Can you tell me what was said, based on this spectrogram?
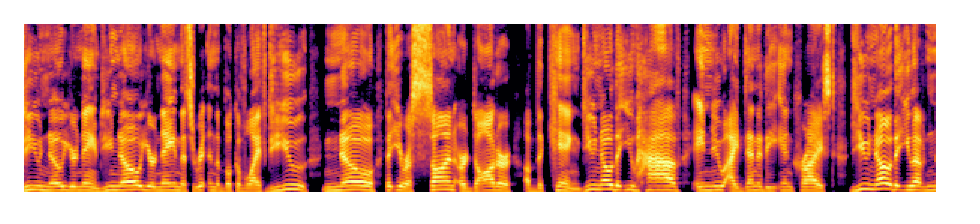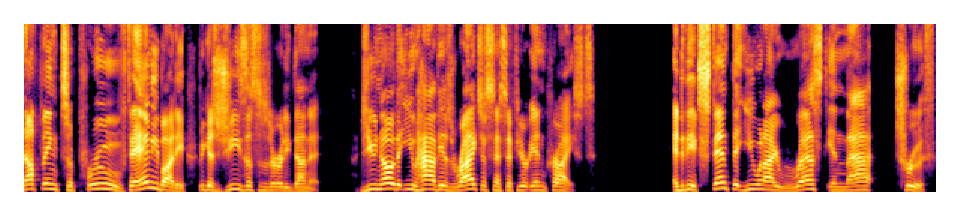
do you know your name? Do you know your name that's written in the book of life? Do you know that you're a son or daughter of the king? Do you know that you have a new identity in Christ? Do you know that you have nothing to prove to anybody because Jesus has already done it? Do you know that you have his righteousness if you're in Christ? And to the extent that you and I rest in that truth,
